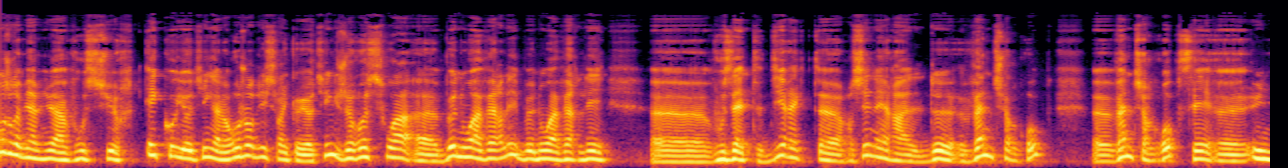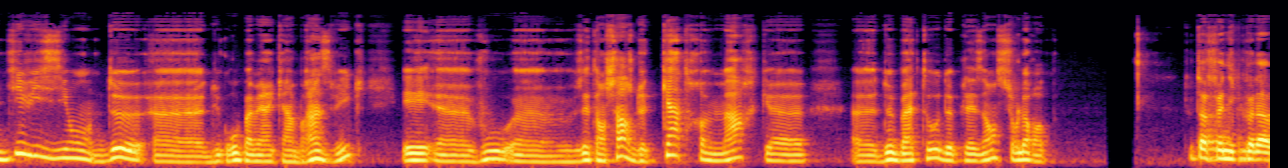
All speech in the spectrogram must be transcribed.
Bonjour et bienvenue à vous sur Eco Yachting. Alors aujourd'hui sur Eco Yachting, je reçois euh, Benoît Verlet. Benoît Verlet, euh, vous êtes directeur général de Venture Group. Euh, Venture Group, c'est une division de, du groupe américain Brunswick et vous, vous êtes en charge de quatre marques de bateaux de plaisance sur l'Europe. Tout à fait, Nicolas.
